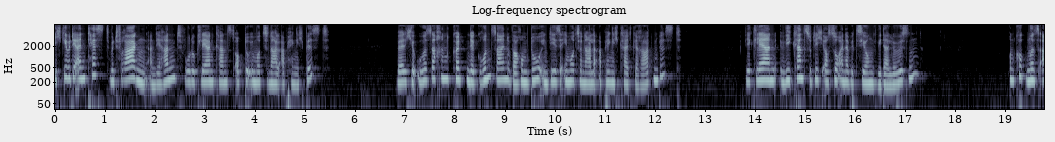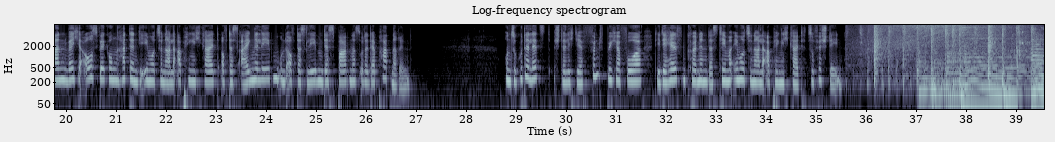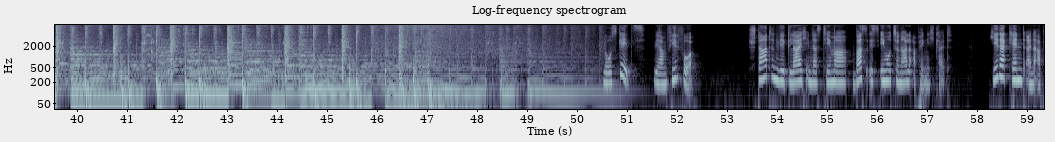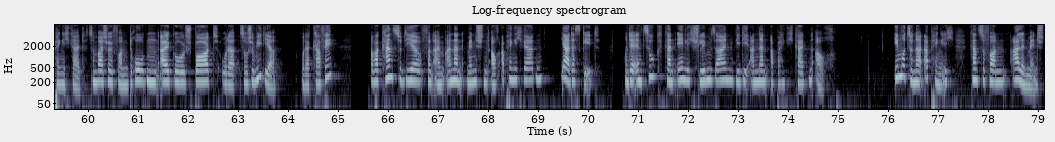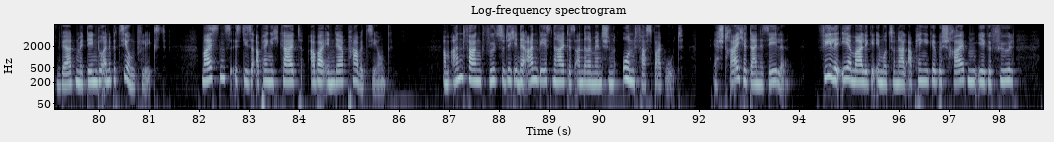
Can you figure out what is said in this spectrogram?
Ich gebe dir einen Test mit Fragen an die Hand, wo du klären kannst, ob du emotional abhängig bist. Welche Ursachen könnten der Grund sein, warum du in diese emotionale Abhängigkeit geraten bist? Wir klären, wie kannst du dich aus so einer Beziehung wieder lösen? Und gucken uns an, welche Auswirkungen hat denn die emotionale Abhängigkeit auf das eigene Leben und auf das Leben des Partners oder der Partnerin. Und zu guter Letzt stelle ich dir fünf Bücher vor, die dir helfen können, das Thema emotionale Abhängigkeit zu verstehen. Los geht's. Wir haben viel vor. Starten wir gleich in das Thema, was ist emotionale Abhängigkeit? Jeder kennt eine Abhängigkeit, zum Beispiel von Drogen, Alkohol, Sport oder Social Media oder Kaffee. Aber kannst du dir von einem anderen Menschen auch abhängig werden? Ja, das geht. Und der Entzug kann ähnlich schlimm sein wie die anderen Abhängigkeiten auch. Emotional abhängig kannst du von allen Menschen werden, mit denen du eine Beziehung pflegst. Meistens ist diese Abhängigkeit aber in der Paarbeziehung. Am Anfang fühlst du dich in der Anwesenheit des anderen Menschen unfassbar gut. Er streichelt deine Seele. Viele ehemalige emotional Abhängige beschreiben ihr Gefühl,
